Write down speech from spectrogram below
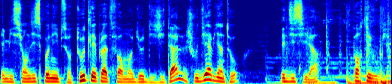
Émission disponible sur toutes les plateformes audio digitales. Je vous dis à bientôt. Et d'ici là, portez-vous bien.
